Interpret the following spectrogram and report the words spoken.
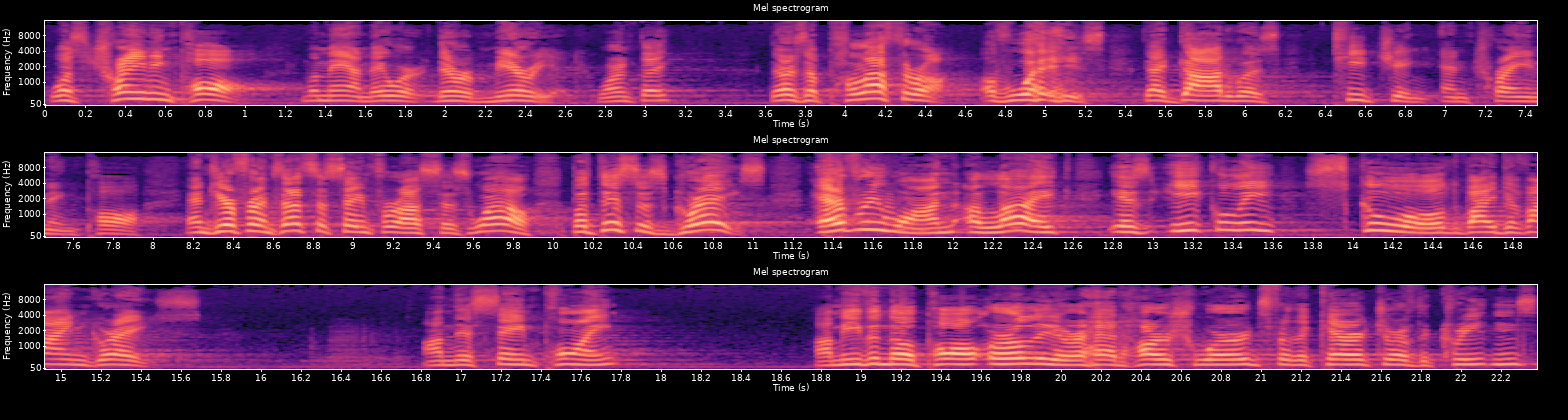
was training Paul? Well, man, they were, they were myriad, weren't they? There's a plethora of ways that God was teaching and training Paul. And dear friends, that's the same for us as well. But this is grace. Everyone alike is equally schooled by divine grace. On this same point, um, even though Paul earlier had harsh words for the character of the Cretans,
